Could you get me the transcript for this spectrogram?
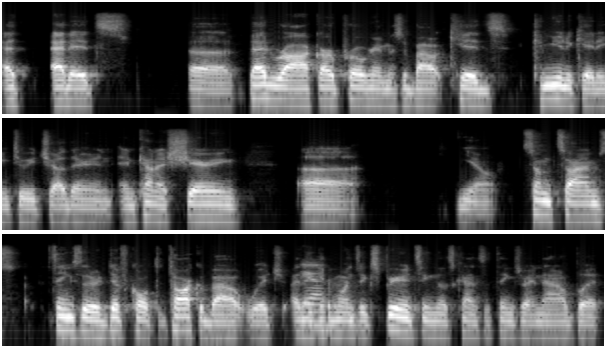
at at its uh, bedrock our program is about kids communicating to each other and, and kind of sharing uh, you know, sometimes things that are difficult to talk about, which I think yeah. everyone's experiencing those kinds of things right now, but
